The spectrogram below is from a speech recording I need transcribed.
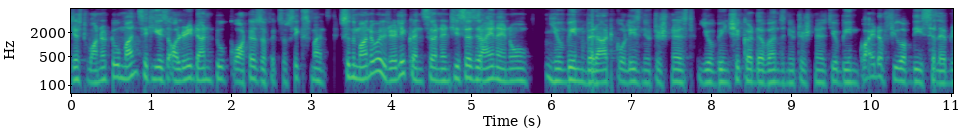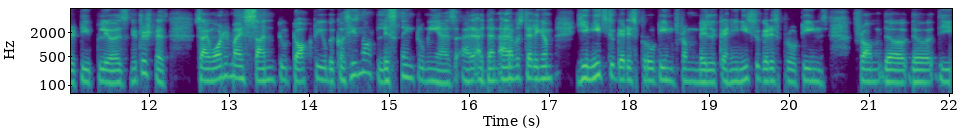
just one or two months. It he has already done two quarters of it so six months. So the mother was really concerned and she says ryan i know you've been virat kohli's nutritionist. You've been shikhar dhawan's nutritionist. You've been quite a few of these celebrity players nutritionist so i wanted my son to talk to you because he's not listening to me as I, and i was telling him he needs to get his protein from milk and he needs to get his proteins from the the the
